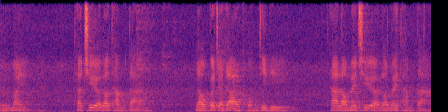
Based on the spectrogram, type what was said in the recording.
หรือไม่ ถ้าเชื่อแล้วทำตาม เราก็จะได้ผลที่ดี ถ้าเราไม่เชื่อเราไม่ทำตาม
